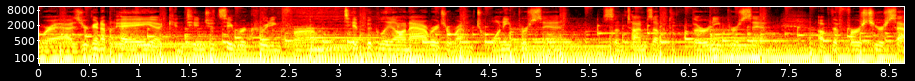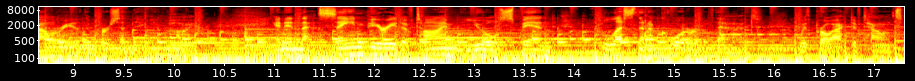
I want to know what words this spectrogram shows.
Whereas you're going to pay a contingency recruiting firm typically on average around 20%, sometimes up to 30% of the first year salary of the person that you hire. And in that same period of time, you'll spend less than a quarter of that with Proactive Talent's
